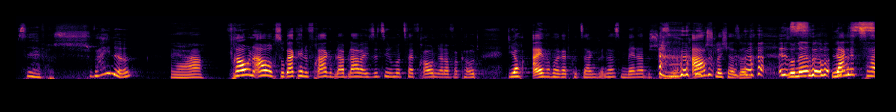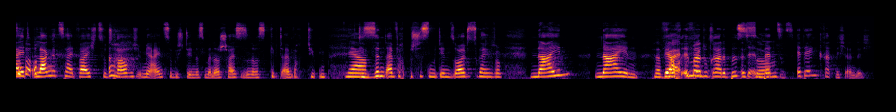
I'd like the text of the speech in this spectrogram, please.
sind einfach Schweine. Ja. Frauen auch, so gar keine Frage, bla bla, aber ich sitze hier nur mal zwei Frauen gerade auf der Couch, die auch einfach mal gerade kurz sagen können, dass Männer beschissene Arschlöcher sind. so eine so, lange Zeit, so. lange Zeit war ich zu traurig, um mir einzugestehen, dass Männer scheiße sind, aber es gibt einfach Typen, Ja. die sind einfach beschissen, mit denen solltest du gar nicht. Nein, nein, Verfe- wer auch immer du gerade bist, ist der so. im Bett sitzt, er denkt gerade nicht an dich.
